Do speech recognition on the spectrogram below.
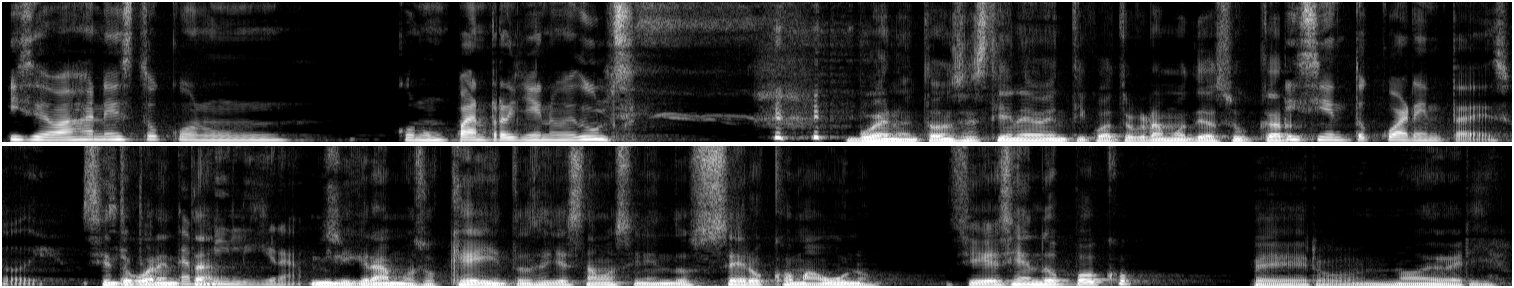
Y se bajan esto con un, con un pan relleno de dulce. Bueno, entonces tiene 24 gramos de azúcar, Y 140 de sodio. 140 miligramos. miligramos. Ok, entonces ya estamos teniendo 0,1. Sigue siendo poco, pero no debería.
